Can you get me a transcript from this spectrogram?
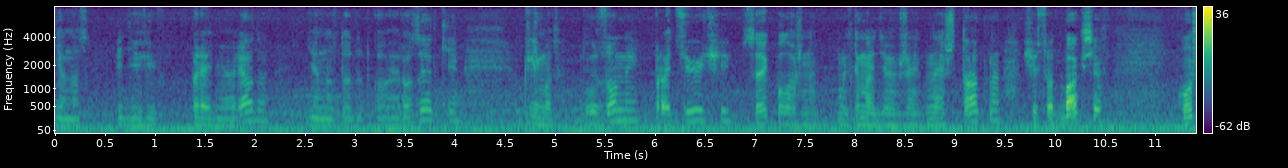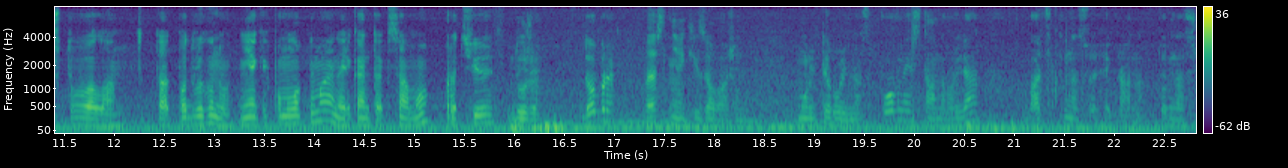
Є в нас підігрів переднього ряду, є в нас додаткові розетки, клімат двозонний, працюючий, все як положено. Мультимедіа вже не штатна, 600 баксів коштувала. Так, по двигуну ніяких помилок немає, нарікань так само працює дуже добре, без ніяких зауважень. Мультируль у нас повний, стан руля. Бачите на своїх екранах. Тут у нас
